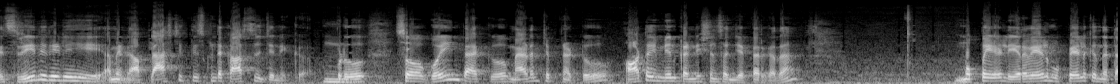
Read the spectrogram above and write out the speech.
it's really really I mean ఆ ప్లాస్టిక్ తీసుకుంటే కార్సినోజెనిక్ ఇప్పుడు సో గోయింగ్ బ్యాక్ మేడం చెప్పినట్టు ఆటో ఇమ్యూన్ కండిషన్స్ అని చెప్పారు కదా ముప్పై ఏళ్ళు ఇరవై ఏళ్ళు ముప్పై ఏళ్ళ కిందట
